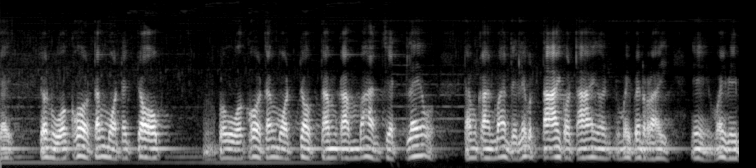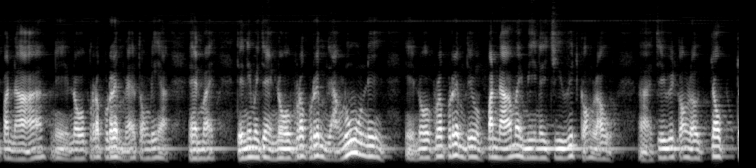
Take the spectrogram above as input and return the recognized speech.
จัยจนหัวข้อทั้งหมดจบพอหัวข้อทั้งหมดจบทำการบ้านเสร็จแล้วทำการบ้านเสร็จแล้วก็ตายก็ตายก็ไม่เป็นไรนี่ไม่มีปัญหา นี่โนพระเรมแล้วตรงนี้เห็นไหมแต่นี่ไม่ใช่โนพระเรมอย่างนู้นนี่นี่โนพระเรมที่ปัญหาไม่มีในชีวิตของเราชีวิตของเราจบจ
